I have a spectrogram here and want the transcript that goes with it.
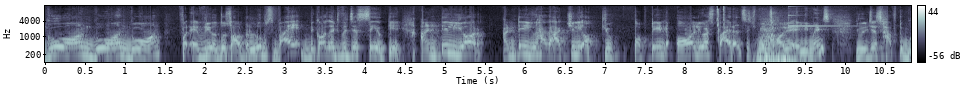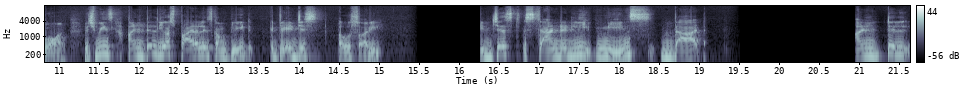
go on, go on, go on for every of those outer loops. Why? Because it will just say, okay, until your until you have actually obtained all your spirals, which means all your elements, you will just have to go on. Which means until your spiral is complete, it, it just, oh, sorry. It just standardly means that until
